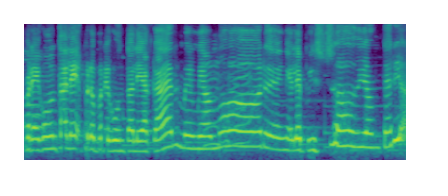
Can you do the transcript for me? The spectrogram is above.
pregúntale, pero pregúntale a Carmen, mi amor, en el episodio anterior.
